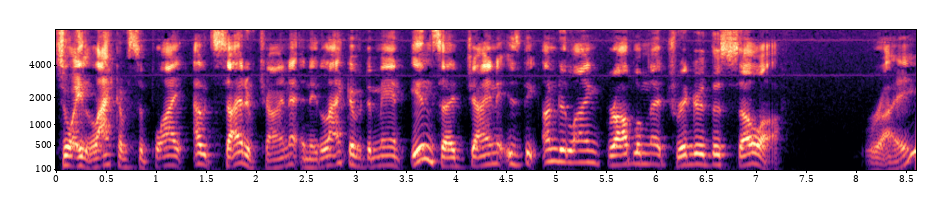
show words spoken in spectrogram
So a lack of supply outside of China and a lack of demand inside China is the underlying problem that triggered the sell-off. Right?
